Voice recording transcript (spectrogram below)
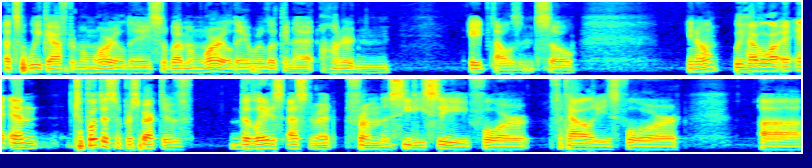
that's a week after Memorial Day. So by Memorial Day, we're looking at 108,000. So, you know, we have a lot. And to put this in perspective, the latest estimate from the CDC for fatalities for uh,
